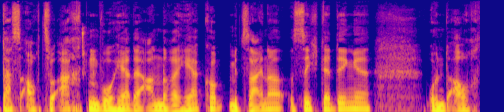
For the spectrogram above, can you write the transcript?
Das auch zu achten, woher der andere herkommt mit seiner Sicht der Dinge und auch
